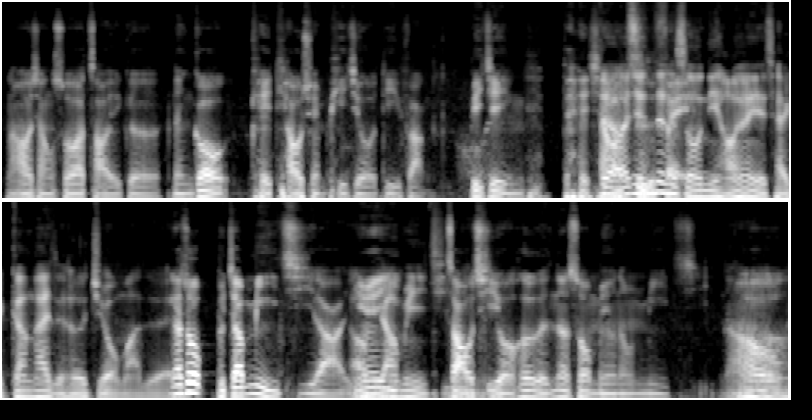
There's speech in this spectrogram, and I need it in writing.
然后想说要找一个能够可以挑选啤酒的地方。毕竟对，对，而且那个时候你好像也才刚开始喝酒嘛，对不对？应该说比较密集啦，因为密集，早期有喝，可是那时候没有那么密集。然后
